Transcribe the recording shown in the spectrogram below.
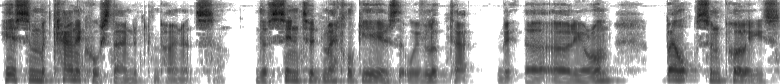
Here's some mechanical standard components. The sintered metal gears that we've looked at uh, earlier on, belts and pulleys,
